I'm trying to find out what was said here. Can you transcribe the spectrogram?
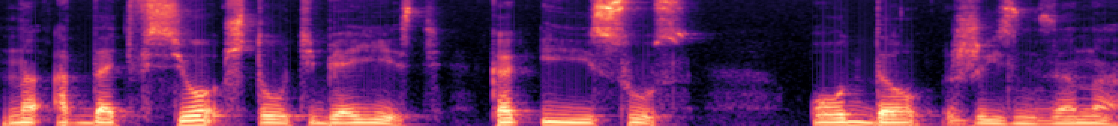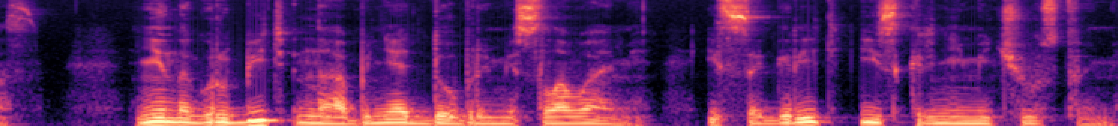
но отдать все, что у тебя есть, как и Иисус отдал жизнь за нас. Не нагрубить, но обнять добрыми словами и согреть искренними чувствами.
